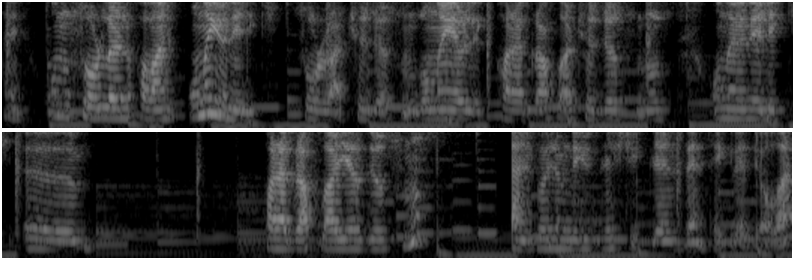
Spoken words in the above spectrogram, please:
Hani onun sorularını falan ona yönelik sorular çözüyorsunuz. Ona yönelik paragraflar çözüyorsunuz. Ona yönelik e, paragraflar yazıyorsunuz. Yani bölümde yüzleşeceklerinizi entegre ediyorlar.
